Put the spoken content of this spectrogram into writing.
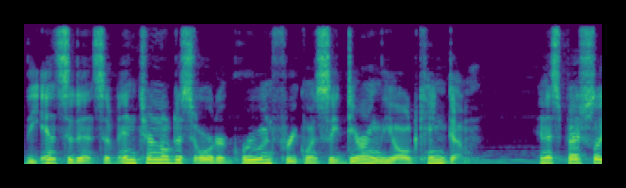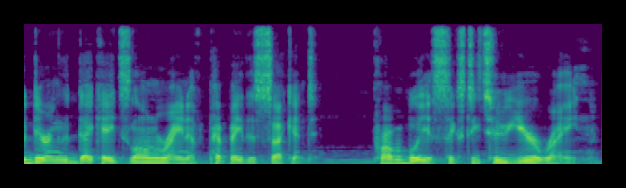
the incidence of internal disorder grew in frequency during the Old Kingdom, and especially during the decades long reign of Pepi II, probably a 62 year reign.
